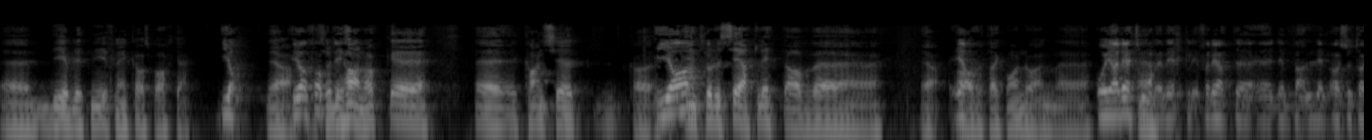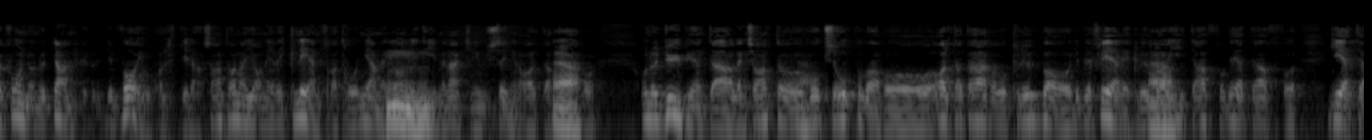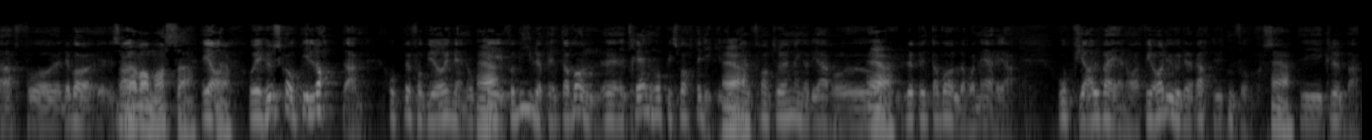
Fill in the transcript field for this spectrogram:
uh, de er blitt mye flinkere å sparke. Ja. Ja. Ja, Så de har nok eh, eh, kanskje hva, Ja. introdusert litt av, eh, av taekwondoen. Eh, Og ja, det tror jeg virkelig. For det at eh, det er veldig, altså taekwondoen og den, det var jo alltid der. sant? Han er Jan Erik Lehn fra Trondheim en gang i tiden med den knusingen og alt det her. Og, og når du begynte, Erling, sant, å vokse oppover og alt dette her, og klubber, og det ble flere klubber. ITF og VTF og GTF og det var det var masse. Ja, og jeg husker oppe i Lappen, oppe for Bjørgvin, oppe Ja. i forbiløpintervall eh, trening oppe i Svartediket, Ja. med Frank Trønning og de her, og, og Ja. løpe intervaller og ned igjen. Opp Fjellveien og alt. Vi hadde jo det rett utenfor oss, Ja. i klubben.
